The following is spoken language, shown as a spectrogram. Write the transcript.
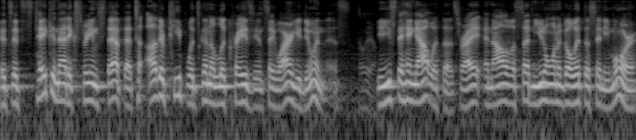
it's, it's taken that extreme step that to other people it's going to look crazy and say, why are you doing this? You used to hang out with us, right? And now all of a sudden you don't want to go with us anymore.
